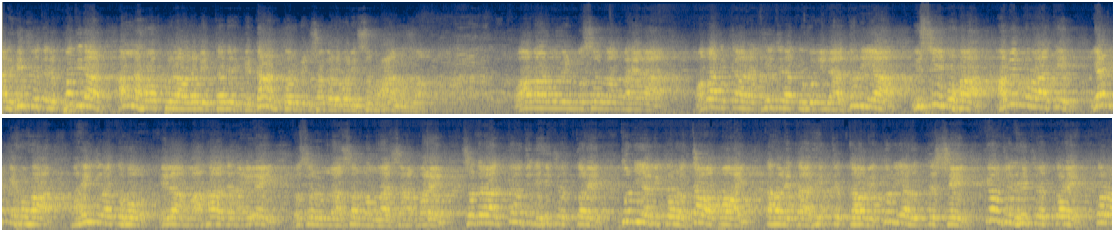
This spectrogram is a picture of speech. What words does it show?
আর হিজরতের প্রতিদান আল্লাহ রাব্বুল আলামিন তাদেরকে দান করবেন সকলে বলি, সুবহানাল্লাহ। ও আমার মুমিন মুসলমান ভাইরা ومن كانت هجرته الى دنيا يصيبها او امراه ينكحها فهجرته الى ما هاجر اليه رسول الله صلى الله عليه وسلم বলেন সুতরাং কেউ যদি হিজরত করে দুনিয়াবি কোনো চাওয়া পায় তাহলে তার হিজরতটা হবে দুনিয়ার উদ্দেশ্যে কেউ যদি হিজরত করে কোনো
